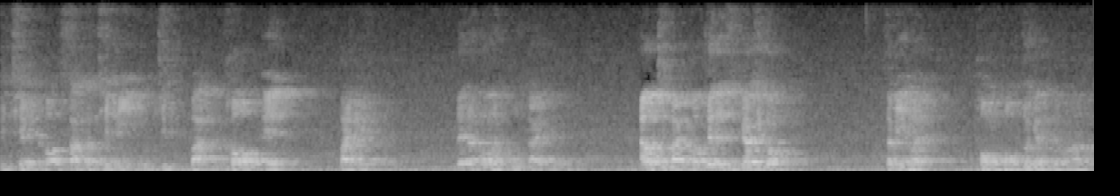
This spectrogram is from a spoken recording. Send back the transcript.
一千箍，三十七年有一万箍的代票，你咱讲的古代票，啊有一万箍，这就是表示讲。啥物货？通膨最严重啊！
